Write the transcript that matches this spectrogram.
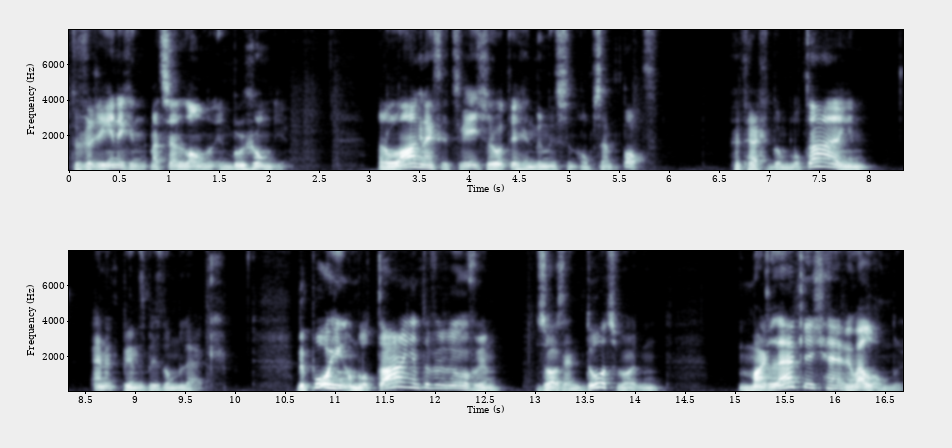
te verenigen met zijn landen in Bourgondië. Er lagen echter twee grote hindernissen op zijn pad: het hertogdom Lotharingen en het prinsbisdom Luik. De poging om Lotharingen te veroveren zou zijn dood worden, maar Luik kreeg hij er wel onder,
